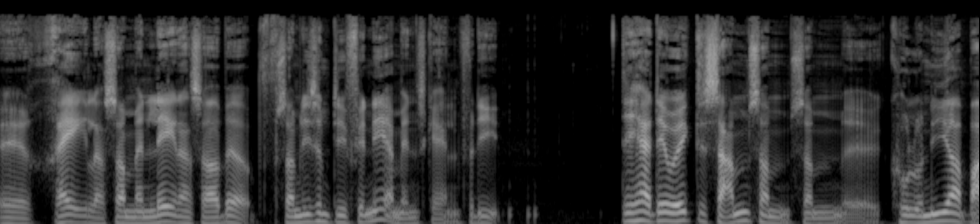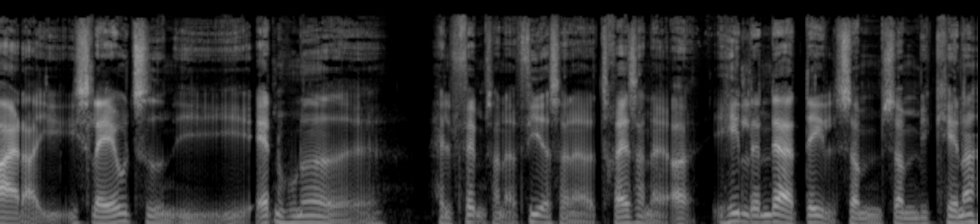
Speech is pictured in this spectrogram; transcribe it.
øh, regler, som man læner sig op af, som ligesom definerer menneskehandel. Fordi det her det er jo ikke det samme som, som øh, koloniarbejder i, i slavetiden i, i 1890'erne, 80'erne og 60'erne, og hele den der del, som, som vi kender.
